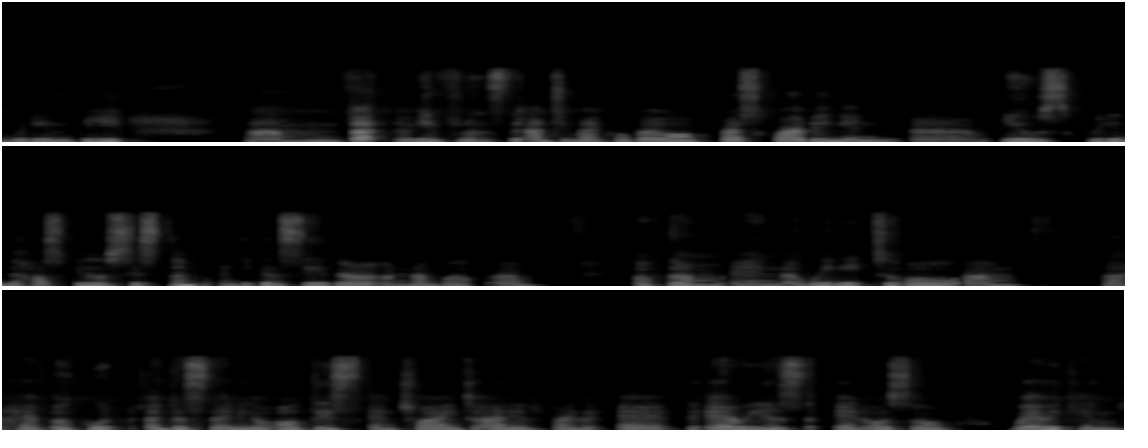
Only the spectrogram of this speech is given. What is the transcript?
within the um, that influence the antimicrobial prescribing and uh, use within the hospital system. And you can see there are a number of, um, of them and we need to all um, uh, have a good understanding of all this and trying to identify the, the areas and also where we can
